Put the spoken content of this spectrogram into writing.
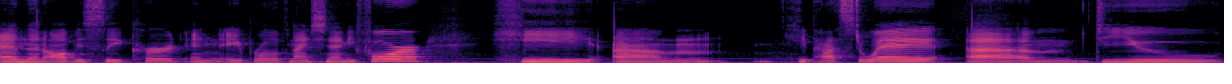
And then obviously Kurt in April of 1994, he um, he passed away. Um, do you,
